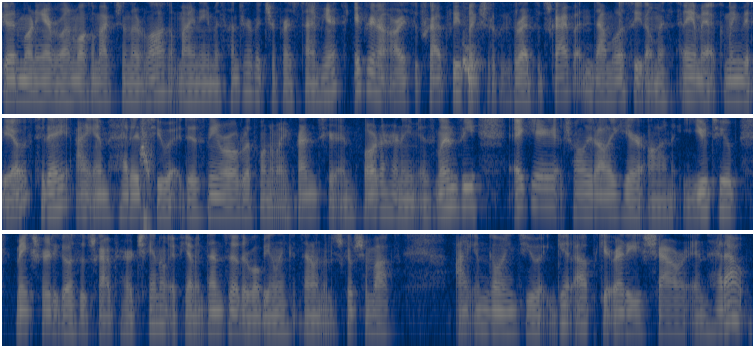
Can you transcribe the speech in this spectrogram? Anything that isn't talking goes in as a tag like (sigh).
Good morning everyone, welcome back to another vlog. My name is Hunter if it's your first time here. If you're not already subscribed, please make sure to click the red subscribe button down below so you don't miss any of my upcoming videos. Today I am headed to Disney World with one of my friends here in Florida. Her name is Lindsey, aka Trolley Dolly here on YouTube. Make sure to go subscribe to her channel if you haven't done so. There will be a link down in the description box. I am going to get up, get ready, shower, and head out.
